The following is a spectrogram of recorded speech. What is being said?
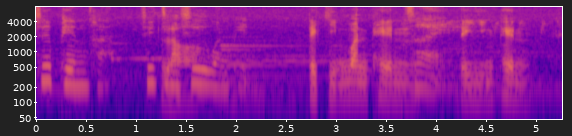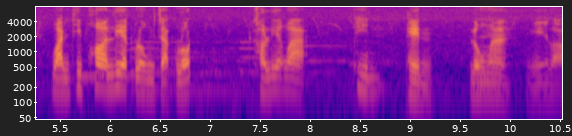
ชื่อเพนค่ะ ชื่อจริเหรงอชื่อวันเพนเด็กหญิงวันเพนใช่เด็กหญิงเพนวันที่พ่อเรียกลงจากรถ เขาเรียกว่าเพนเพนลงมาอย่างนี้เหรอ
